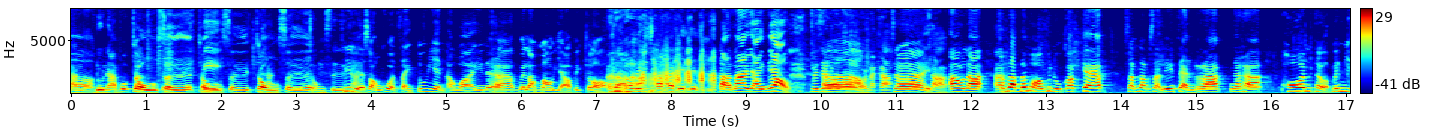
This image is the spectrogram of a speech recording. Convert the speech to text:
ฉันเออดูหน้าพวกจฉันงซื้อจนี่งซื้อจงซื้อจงซื้อที่ค่ะเหลือ2ขวดใส่ตู้เย็นเอาไว้นะคะค่ะเวลาเมาอย่าเอาไปกรอกนะไม่ใช่ทาหน้าอย่างเดียวไม่ใช่เหล้าขาวนะคะใช่ค่ะเอาละอะ สำหรับน้ำหอมคุณหนูก๊อฟแก๊ปสำหรับสัตว์เลี้ยงแสนรักนะคะพ่นเถอะไม่มี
